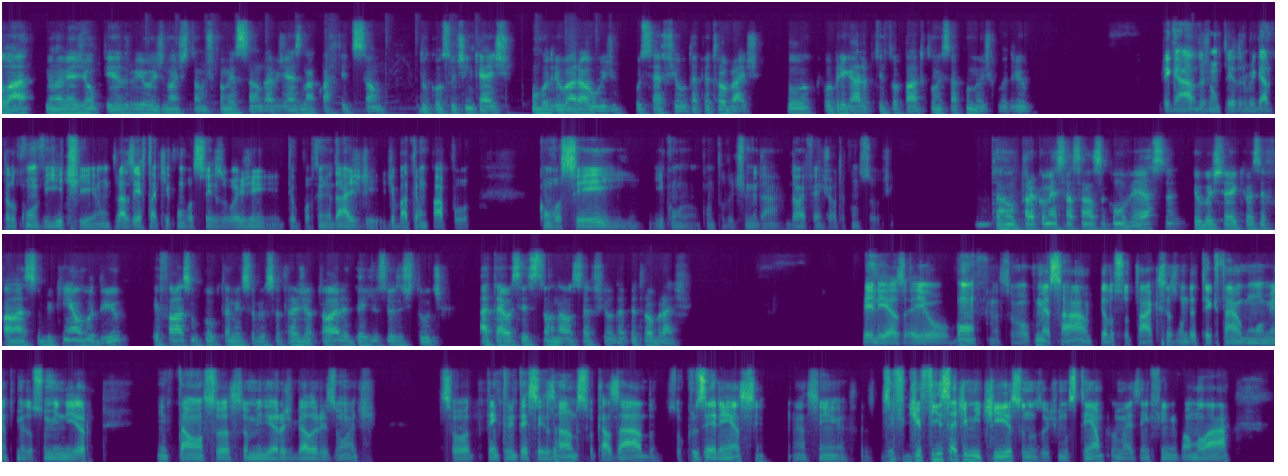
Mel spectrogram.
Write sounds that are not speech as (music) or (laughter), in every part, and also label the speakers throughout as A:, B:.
A: Olá, meu nome é João Pedro e hoje nós estamos começando a 24ª edição do Consulting Cash com Rodrigo Araújo, o CFO da Petrobras. Obrigado por ter topado conversar conosco, Rodrigo.
B: Obrigado, João Pedro. Obrigado pelo convite. É um prazer estar aqui com vocês hoje e ter a oportunidade de, de bater um papo com você e, e com, com, todo o time da, da UFRJ Consulting.
A: Então, para começar essa nossa conversa, eu gostaria que você falasse sobre quem é o Rodrigo e falasse um pouco também sobre a sua trajetória, desde os seus estudos até você se tornar o CFO da Petrobras.
B: Beleza, eu, bom, eu vou começar pelo sotaque, vocês vão detectar em algum momento, mas eu sou mineiro, então sou, sou mineiro de Belo Horizonte, sou, tenho 36 anos, sou casado, sou cruzeirense, né, assim, difícil admitir isso nos últimos tempos, mas enfim, vamos lá,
